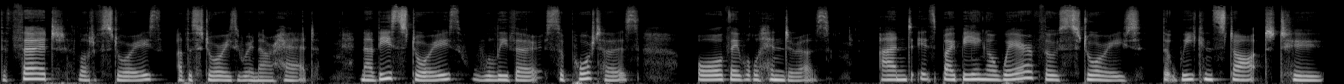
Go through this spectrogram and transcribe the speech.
The third lot of stories are the stories we're in our head. Now, these stories will either support us or they will hinder us. And it's by being aware of those stories that we can start to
